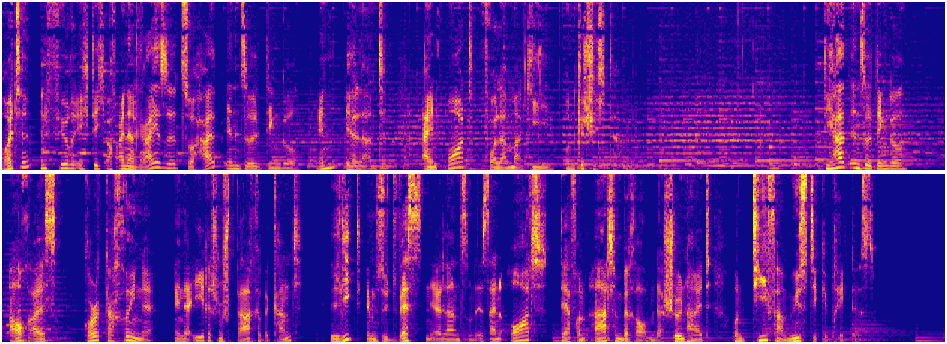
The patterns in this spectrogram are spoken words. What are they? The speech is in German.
Heute entführe ich dich auf eine Reise zur Halbinsel Dingle in Irland. Ein Ort voller Magie und Geschichte. Die Halbinsel Dingle, auch als Gorcachune in der irischen Sprache bekannt, liegt im Südwesten Irlands und ist ein Ort, der von atemberaubender Schönheit und tiefer Mystik geprägt ist.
